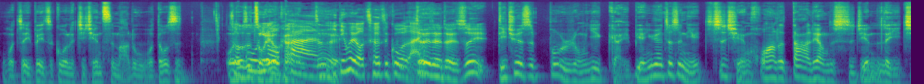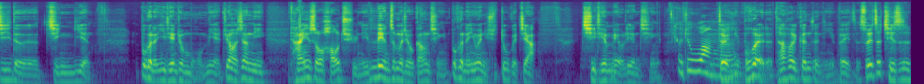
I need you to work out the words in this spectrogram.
我这一辈子过了几千次马路，我都是我都是左右看，对，一定会有车子过来。对对对，所以的确是不容易改变，因为这是你之前花了大量的时间累积的经验，不可能一天就磨灭。就好像你弹一首好曲，你练这么久钢琴，不可能因为你去度个假。七天没有练琴，我就忘了。对，你不会的，他会跟着你一辈子，所以这其实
